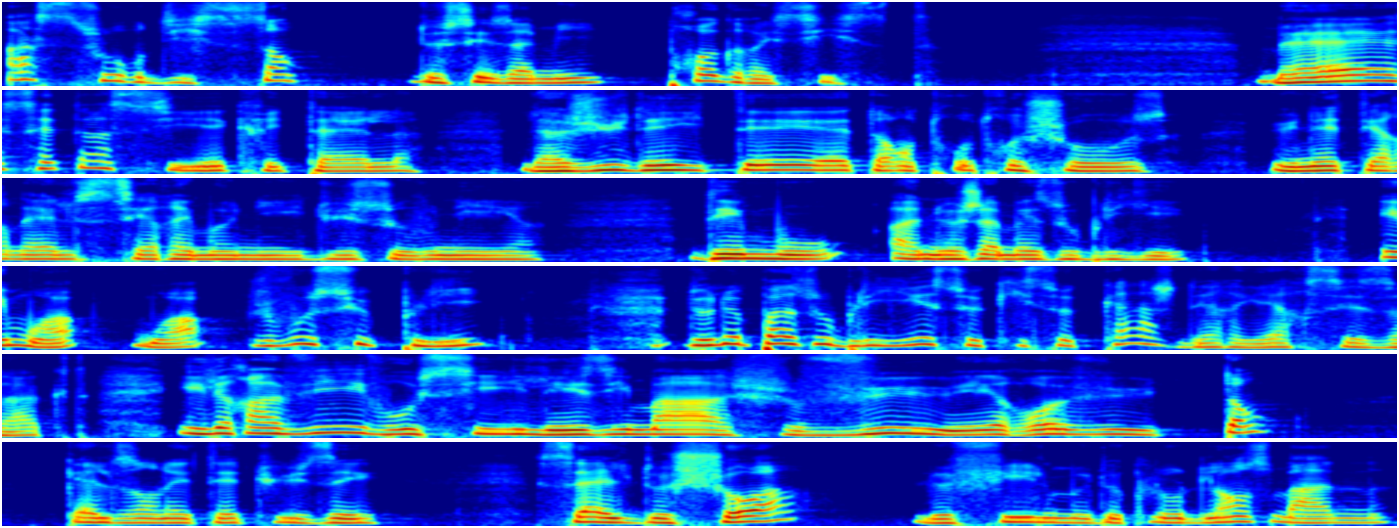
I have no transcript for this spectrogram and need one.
assourdissant de ses amis progressistes. Mais c'est ainsi, écrit-elle, la judéité est entre autres choses une éternelle cérémonie du souvenir, des mots à ne jamais oublier. Et moi, moi, je vous supplie de ne pas oublier ce qui se cache derrière ces actes. Ils ravivent aussi les images vues et revues tant qu'elles en étaient usées. Celle de Shoah, le film de Claude Lanzmann,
